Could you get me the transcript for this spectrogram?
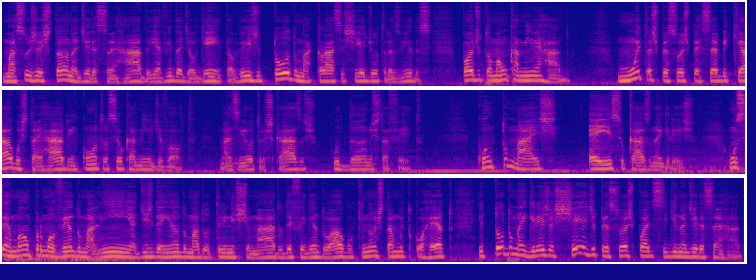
Uma sugestão na direção errada e a vida de alguém, talvez de toda uma classe cheia de outras vidas, pode tomar um caminho errado. Muitas pessoas percebem que algo está errado e encontram seu caminho de volta, mas em outros casos, o dano está feito. Quanto mais é esse o caso na igreja. Um sermão promovendo uma linha, desdenhando uma doutrina estimada, defendendo algo que não está muito correto, e toda uma igreja cheia de pessoas pode seguir na direção errada.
